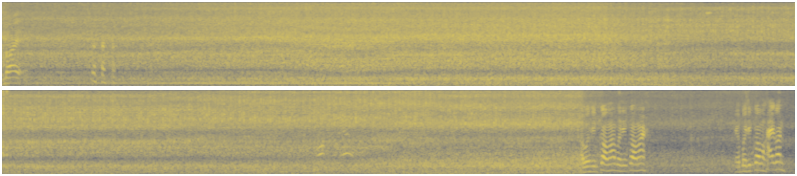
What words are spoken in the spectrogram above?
บด้อย ở bơi thím con má, bơi thím con má, ở bờ thím con bằng hai con.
